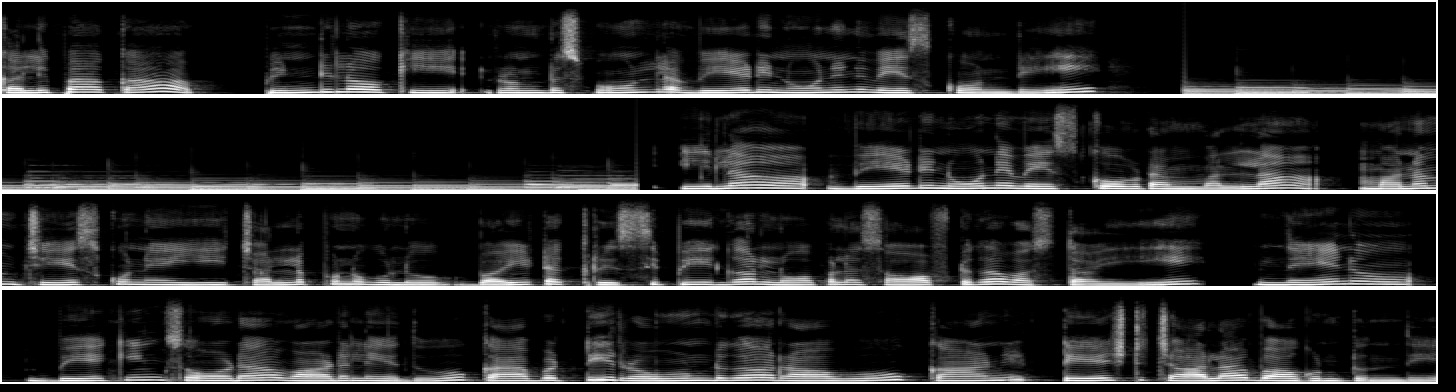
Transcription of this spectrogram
కలిపాక పిండిలోకి రెండు స్పూన్ల వేడి నూనెని వేసుకోండి. ఇలా వేడి నూనె వేసుకోవటం వల్ల మనం చేసుకునే ఈ చల్ల పునుగులు బయట క్రిస్పీగా లోపల సాఫ్ట్గా వస్తాయి. నేను బేకింగ్ సోడా వాడలేదు కాబట్టి రౌండ్గా రావు కానీ టేస్ట్ చాలా బాగుంటుంది.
